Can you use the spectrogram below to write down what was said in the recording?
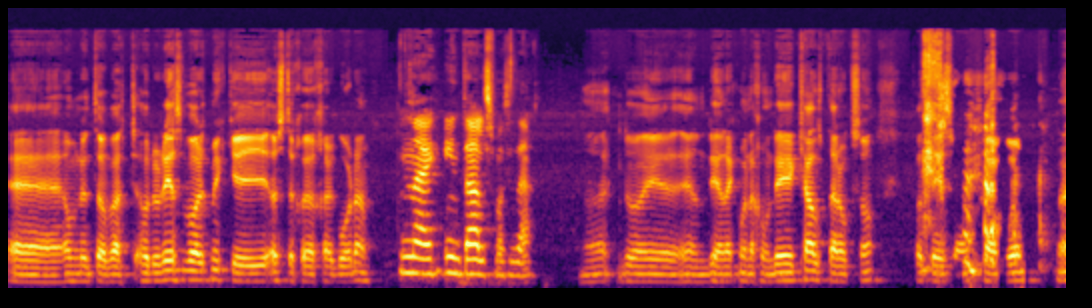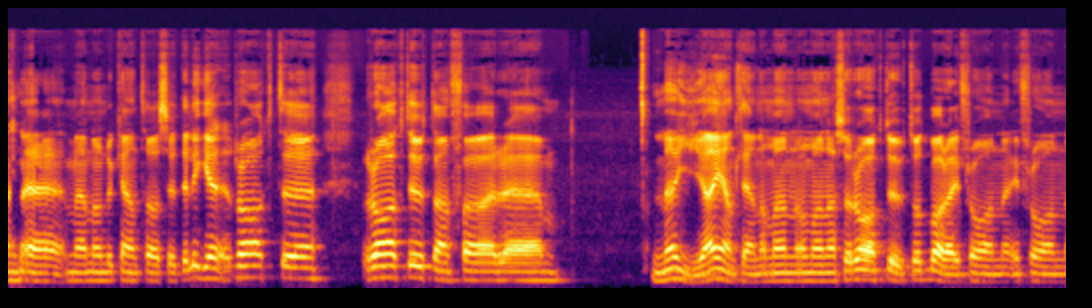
Eh, om du inte har varit, har du rest, varit mycket i Östersjöskärgården? Nej, inte alls måste jag säga. Nej, då är det en rekommendation. Det är kallt där också. För att det är svensk men, eh, men om du kan ta oss ut. Det ligger rakt, eh, rakt utanför eh, Möja egentligen. Om man, om man alltså rakt utåt bara ifrån, ifrån,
